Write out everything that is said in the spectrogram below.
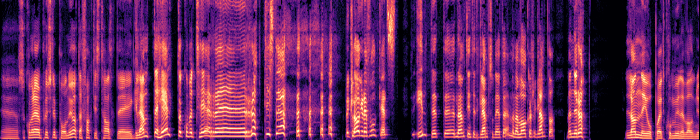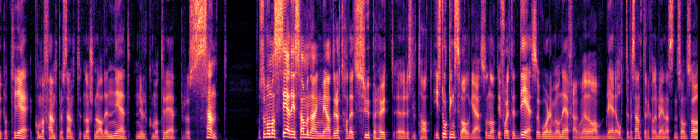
Uh, så kommer jeg plutselig på nå at jeg faktisk talt uh, glemte helt å kommentere Rødt i sted! Beklager det, folkens. Intet uh, nevnt, intet glemt, som det heter. Men den var kanskje glemt, da. Men Rødt lander jo på et kommunevalg nå på 3,5 nasjonal. Det er ned 0,3% Og Så må man se det i sammenheng med at Rødt hadde et superhøyt uh, resultat i stortingsvalget. sånn at i forhold til det så går de jo ned fra Ble det 8% eller hva det ble, nesten sånn. Så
